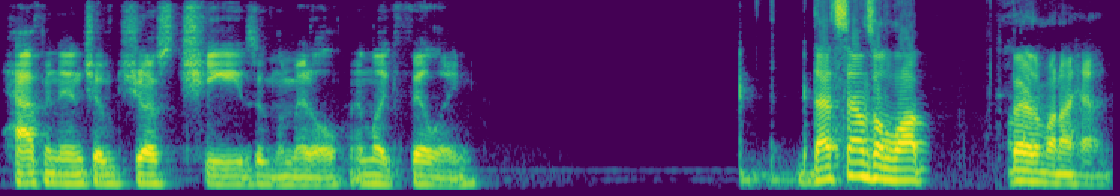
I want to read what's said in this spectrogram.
half an inch of just cheese in the middle and like filling. That sounds a lot better than what I had.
